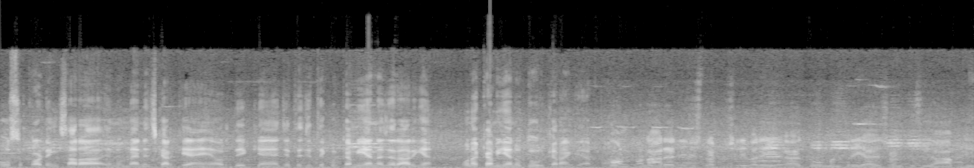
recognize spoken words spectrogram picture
ਉਸ ਅਕੋਰਡਿੰਗ ਸਾਰਾ ਇਹਨੂੰ ਮੈਨੇਜ ਕਰਕੇ ਆਏ ਹਾਂ ਔਰ ਦੇਖ ਕੇ ਆਏ ਹਾਂ ਜਿੱਥੇ ਜਿੱਥੇ ਕੋਈ ਕਮੀਆਂ ਨਜ਼ਰ ਆ ਰਹੀਆਂ ਉਹਨਾਂ ਕਮੀਆਂ ਨੂੰ ਦੂਰ ਕਰਾਂਗੇ ਆਪਾਂ। ਕੌਣ ਕੌਣ ਆ ਰਿਹਾ ਜੀ ਜਿਸ ਤਰ੍ਹਾਂ ਪਿਛਲੀ ਵਾਰੀ ਅ, ਦੋ ਮੰਤਰੀ ਆਏ ਸਨ ਤੁਸੀਂ ਆਪ ਹੀ।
